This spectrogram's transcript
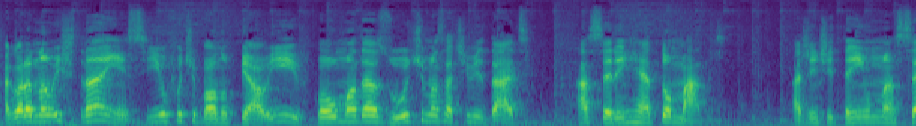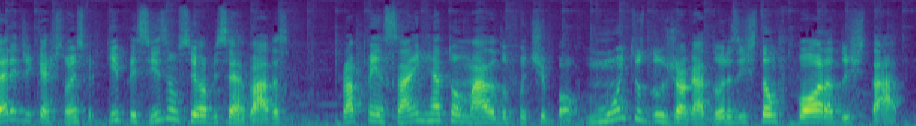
Agora não estranhem se o futebol no Piauí for uma das últimas atividades a serem retomadas. A gente tem uma série de questões que precisam ser observadas para pensar em retomada do futebol. Muitos dos jogadores estão fora do estado.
